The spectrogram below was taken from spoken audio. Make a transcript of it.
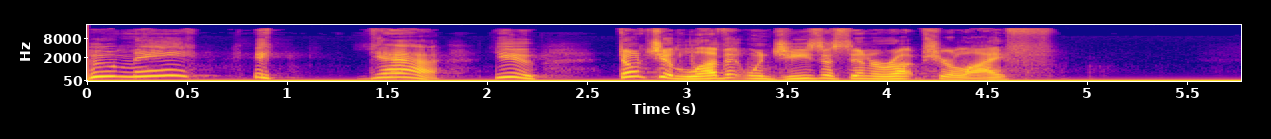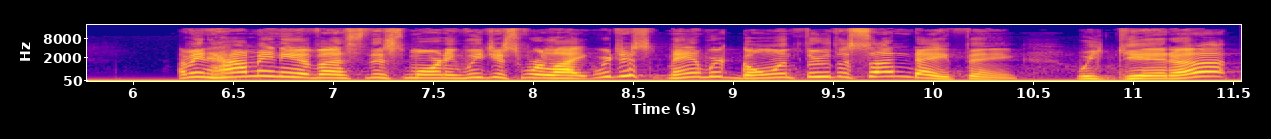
Who me? yeah, you. Don't you love it when Jesus interrupts your life? I mean, how many of us this morning we just were like, we're just man, we're going through the Sunday thing. We get up,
